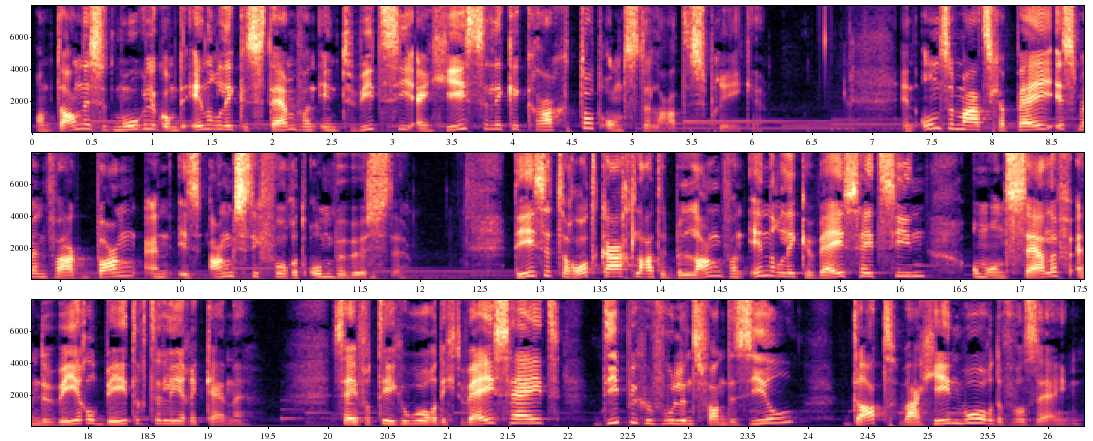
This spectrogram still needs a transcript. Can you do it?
Want dan is het mogelijk om de innerlijke stem van intuïtie en geestelijke kracht tot ons te laten spreken. In onze maatschappij is men vaak bang en is angstig voor het onbewuste. Deze tarotkaart laat het belang van innerlijke wijsheid zien om onszelf en de wereld beter te leren kennen. Zij vertegenwoordigt wijsheid, diepe gevoelens van de ziel, dat waar geen woorden voor zijn.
